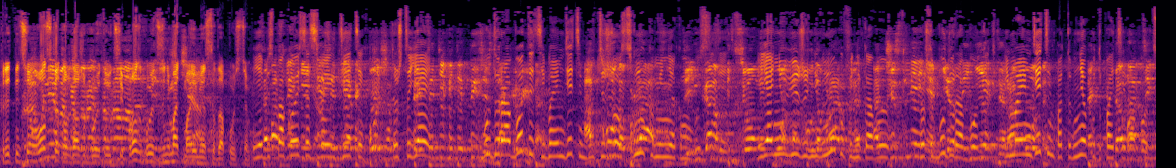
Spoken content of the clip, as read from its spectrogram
предпенсионный возраст, который даже будет уйти, просто будет занимать мое место, допустим. Я беспокоюсь о своих детях, потому что я буду работать, и моим детям будет тяжело. С внуками некому будет сидеть. И я не увижу ни внуков, и никого, потому что буду работать. И моим детям потом некуда пойти работать.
